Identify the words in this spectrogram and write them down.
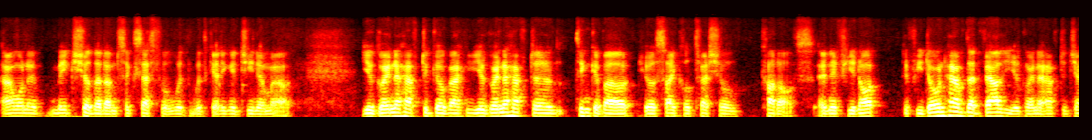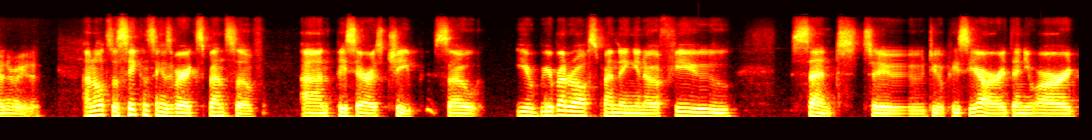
I want to make sure that I'm successful with with getting a genome out. You're going to have to go back. You're going to have to think about your cycle threshold cutoffs. And if you're not if you don't have that value, you're going to have to generate it. And also, sequencing is very expensive, and PCR is cheap. So you're, you're better off spending, you know, a few cent to do a PCR than you are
